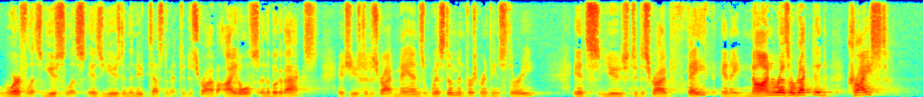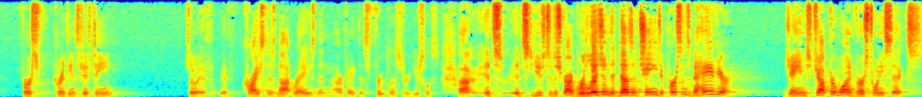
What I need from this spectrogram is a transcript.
worthless, useless, is used in the New Testament to describe idols in the book of Acts. It's used to describe man's wisdom in 1 Corinthians 3. It's used to describe faith in a non resurrected Christ, 1 Corinthians 15. So if, if Christ is not raised, then our faith is fruitless or useless. Uh, it's, it's used to describe religion that doesn't change a person's behavior. James chapter 1, verse 26.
